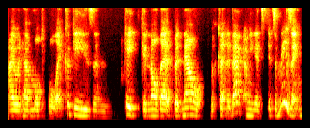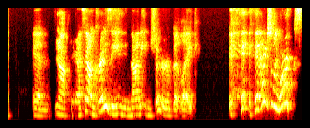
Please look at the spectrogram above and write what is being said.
i would have multiple like cookies and cake and all that but now with cutting it back i mean it's it's amazing and yeah, I sound crazy not eating sugar, but like it, actually works.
